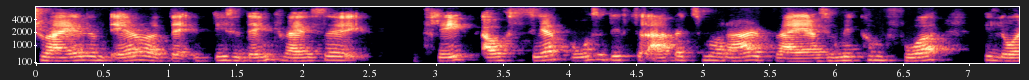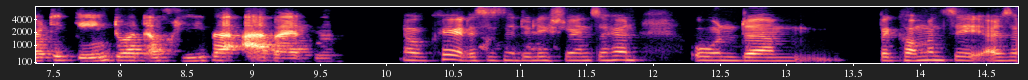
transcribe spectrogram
Trial and Error, diese Denkweise trägt auch sehr positiv zur Arbeitsmoral bei. Also mir kommt vor, die Leute gehen dort auch lieber arbeiten. Okay, das ist natürlich schön zu hören. Und ähm, bekommen Sie, also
